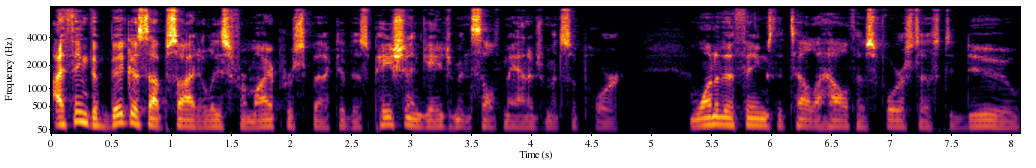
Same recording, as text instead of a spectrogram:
I think the biggest upside, at least from my perspective, is patient engagement and self management support. One of the things that telehealth has forced us to do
